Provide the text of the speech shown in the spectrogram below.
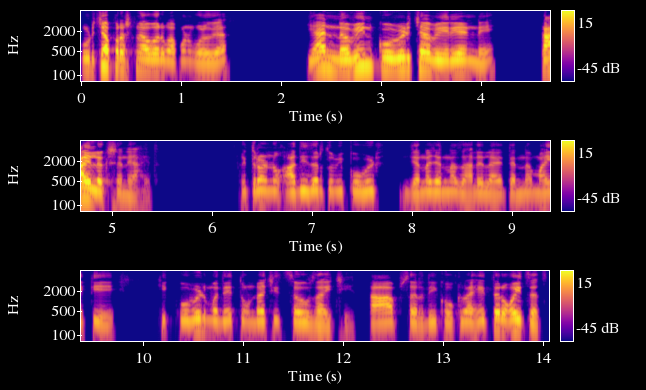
पुढच्या प्रश्नावर आपण वळूया. या नवीन कोविडच्या व्हेरिएंटने काय लक्षणे आहेत? मित्रांनो, आधी जर तुम्ही कोविड ज्यांना-ज्यांना झालेला आहे, त्यांना माहिती आहे, की कोविडमध्ये तोंडाची चव जायची. ताप, सर्दी, खोकला हे तर व्हायचंच.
